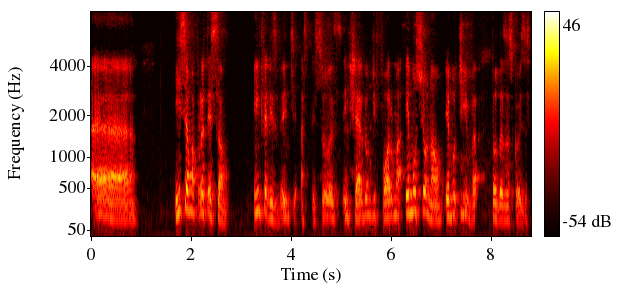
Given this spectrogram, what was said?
é... isso é uma proteção infelizmente, as pessoas enxergam de forma emocional, emotiva, todas as coisas.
